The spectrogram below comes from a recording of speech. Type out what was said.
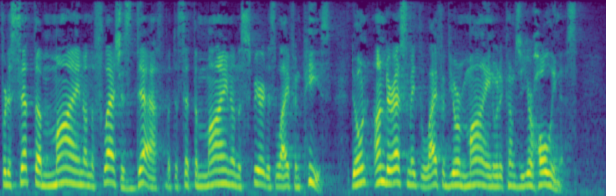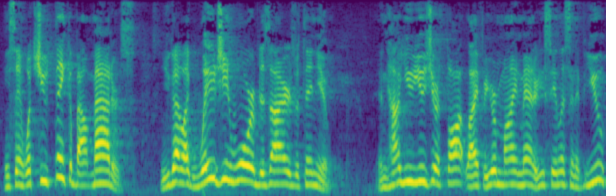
For to set the mind on the flesh is death, but to set the mind on the Spirit is life and peace. Don't underestimate the life of your mind when it comes to your holiness. He's saying what you think about matters. You got like waging war of desires within you and how you use your thought life or your mind matter. He's saying, listen, if you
